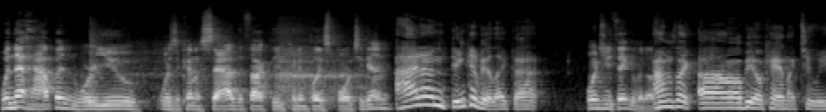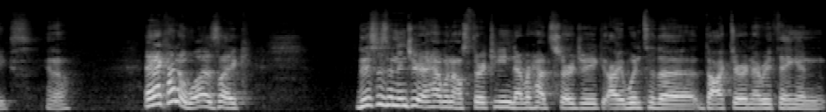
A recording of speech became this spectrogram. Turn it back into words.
When that happened, were you was it kind of sad the fact that you couldn't play sports again? I didn't think of it like that. What did you think of it? I was like, oh, I'll be okay in like two weeks, you know? And I kind of was like, this is an injury I had when I was 13, never had surgery. I went to the doctor and everything and,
